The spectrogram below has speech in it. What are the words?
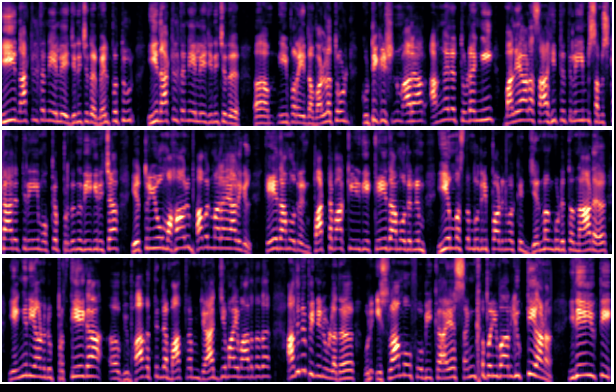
ഈ നാട്ടിൽ തന്നെയല്ലേ ജനിച്ചത് മേൽപ്പത്തൂർ? ഈ നാട്ടിൽ തന്നെയല്ലേ ജനിച്ചത് ഈ പറയുന്ന വള്ളത്തോൾ കുട്ടിക്കൃഷ്ണൻ ആരാർ? അങ്ങനെ തുടങ്ങി മലയാള സാഹിത്യത്തിലെയും സംസ്കാരത്തിലെയും ഒക്കെ പ്രതിനിധീകരിച്ച എത്രയോ മഹാനുഭാവന്മാരായ ആളുകൾ. കെ. ദാമോദരൻ പാട്ടമാക്കി എഴുതിയ കെ. ദാമോദരനും ഇ. എം. എസ്. നമ്പൂതിരിപ്പാടിനും ഒക്കെ ജന്മം കൊടുത്ത നാട് എങ്ങനെയാണ് ഒരു പ്രത്യേക വിഭാഗത്തിന്റെ മാത്രം രാജ്യമായി മാറുന്നത്? അതിന് പിന്നിലുള്ളത് ഒരു ഇസ്ലാമോഫോബിക്കായ സംഘപരിവാർ യുക്തിയാണ്. ഇതേ യുക്തി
